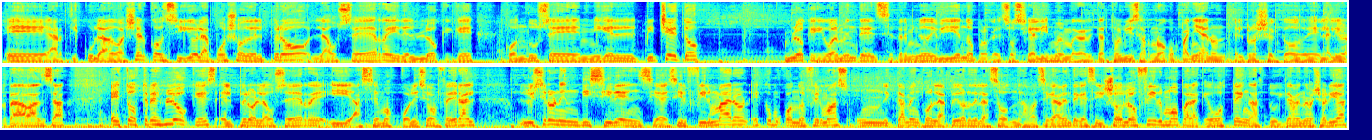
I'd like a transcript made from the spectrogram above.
eh, articulado. Ayer consiguió el apoyo del PRO, la UCR y del bloque que conduce Miguel Pichetto bloque que igualmente se terminó dividiendo porque el socialismo y Margarita Stolbizer no acompañaron el proyecto de la libertad avanza. Estos tres bloques, el PRO, la UCR y Hacemos Coalición Federal, lo hicieron en disidencia, es decir, firmaron, es como cuando firmás un dictamen con la peor de las ondas, básicamente que decir, yo lo firmo para que vos tengas tu dictamen de mayoría,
